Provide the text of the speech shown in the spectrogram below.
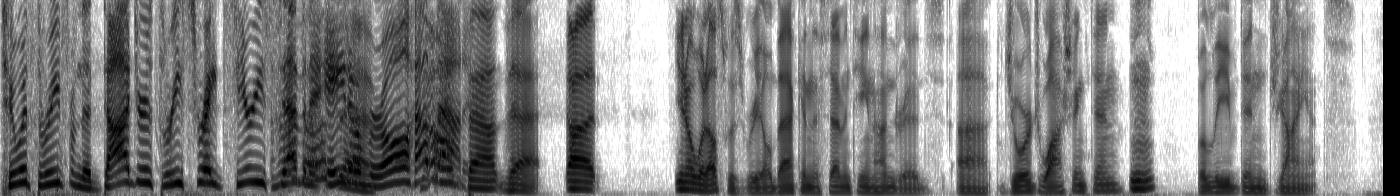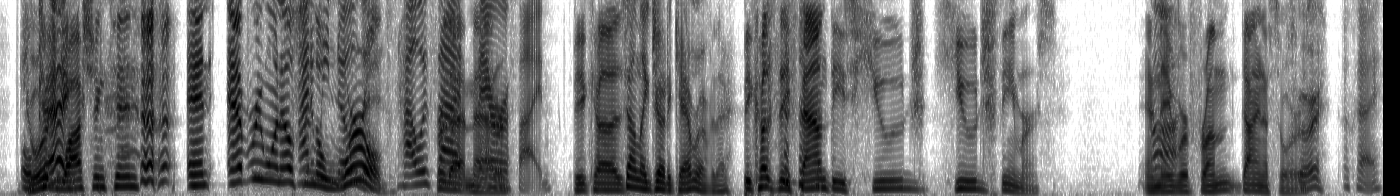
Two or three from the Dodgers, three straight series, seven to about eight that? overall. How, about it? about that? Uh, you know what else was real back in the 1700s? Uh, George Washington Mhm. believed in giants. George Okay. Washington and everyone else How in the world, this? How is that, that matter. verified? because Sound like Joe DeCamara over there. because they found these huge, huge femurs, and they Ah. were from dinosaurs. Okay.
